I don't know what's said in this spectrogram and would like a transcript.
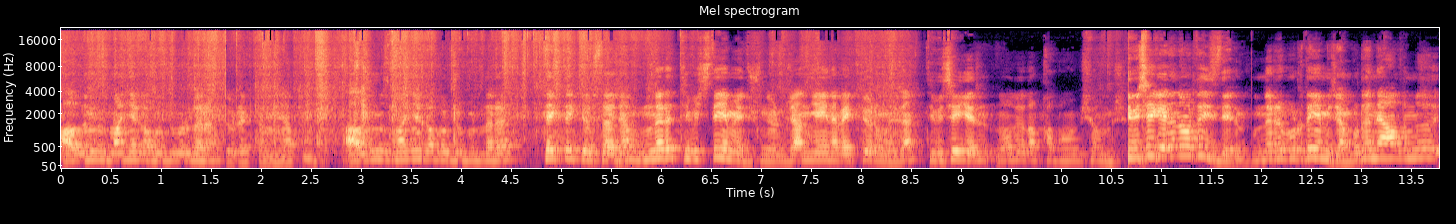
aldığımız manyak abur cuburları dur reklamını yapmayayım. Aldığımız manyak abur cuburları tek tek göstereceğim. Bunları Twitch'te yemeyi düşünüyorum. Canlı yayına bekliyorum o yüzden. Twitch'e gelin. Ne oluyor lan kafama bir şey olmuş. Twitch'e gelin orada izleyelim. Bunları burada yemeyeceğim. Burada ne aldığımızı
